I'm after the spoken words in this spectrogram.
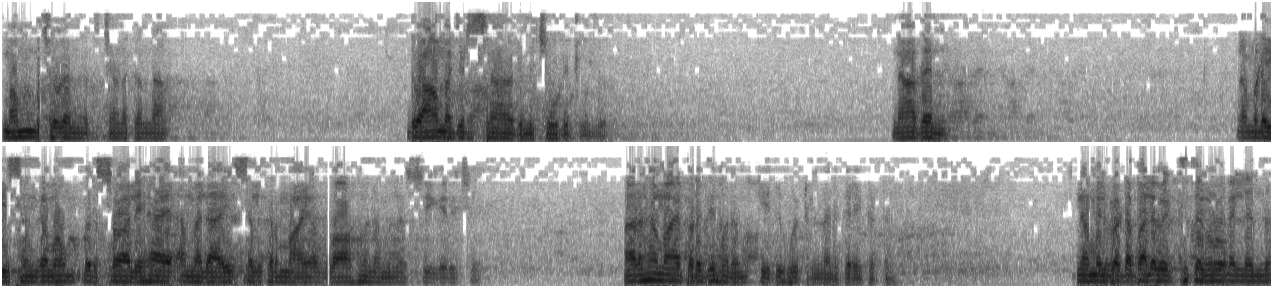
മമ്പച്ചോടനുബന്ധിച്ച് നടക്കുന്ന ദ്വാമജിൽസിനാണ് ഒരുമിച്ച് കൂടിയിട്ടുള്ളത് നാഥൻ നമ്മുടെ ഈ സംഗമം ഒരു സ്വാലിഹായ അമലായി സൽക്കർമായ വാഹനമെന്ന് സ്വീകരിച്ച് അർഹമായ പ്രതിഫലം ഇരുകൂട്ടിൽ അനുഗ്രഹിക്കട്ടെ നമ്മിൽപ്പെട്ട പല വ്യക്തിത്വങ്ങളും നിന്ന്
